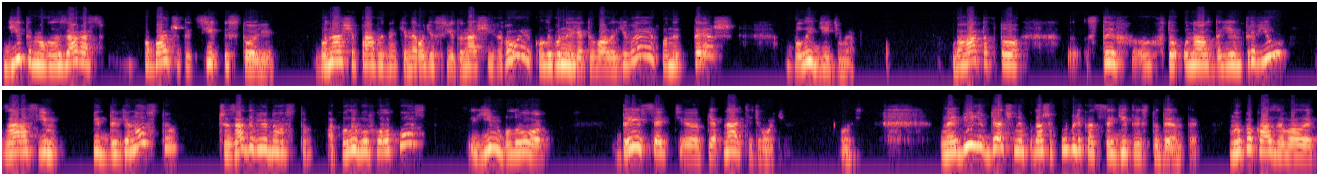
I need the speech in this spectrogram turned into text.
діти могли зараз побачити ці історії. Бо наші праведники народів світу, наші герої, коли вони рятували євреїв, вони теж були дітьми. Багато хто з тих, хто у нас дає інтерв'ю, зараз їм під 90 чи за 90, а коли був Холокост, їм було 10-15 років. Ось. Найбільш вдячна наша публіка це діти і студенти. Ми показували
